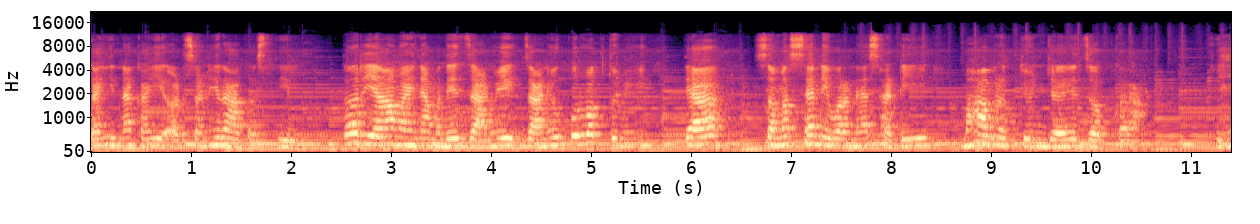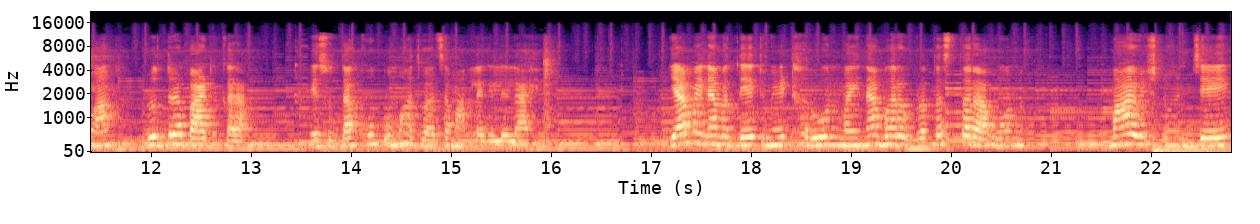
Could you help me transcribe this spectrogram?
काही ना काही अडचणी राहत असतील तर या महिन्यामध्ये जाणीव जाणीवपूर्वक तुम्ही त्या समस्या निवारण्यासाठी महामृत्युंजय जप करा किंवा रुद्रपाठ करा. हे सुद्धा खूप महत्वाचं मानलं गेलेलं आहे. या महिन्यामध्ये तुम्ही ठरवून महिनाभर व्रतस्थ राहून महाविष्णूंचे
